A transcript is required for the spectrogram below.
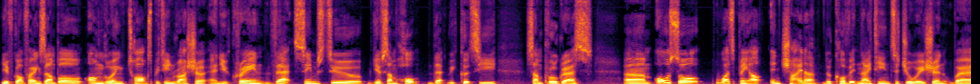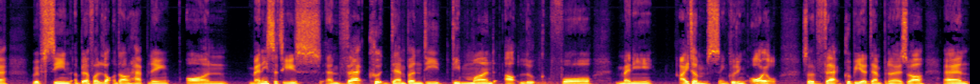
You've got, for example, ongoing talks between Russia and Ukraine. That seems to give some hope that we could see some progress. Um, also, what's playing out in China, the COVID 19 situation, where we've seen a bit of a lockdown happening on many cities, and that could dampen the demand outlook for many items, including oil. So that could be a dampener as well. And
